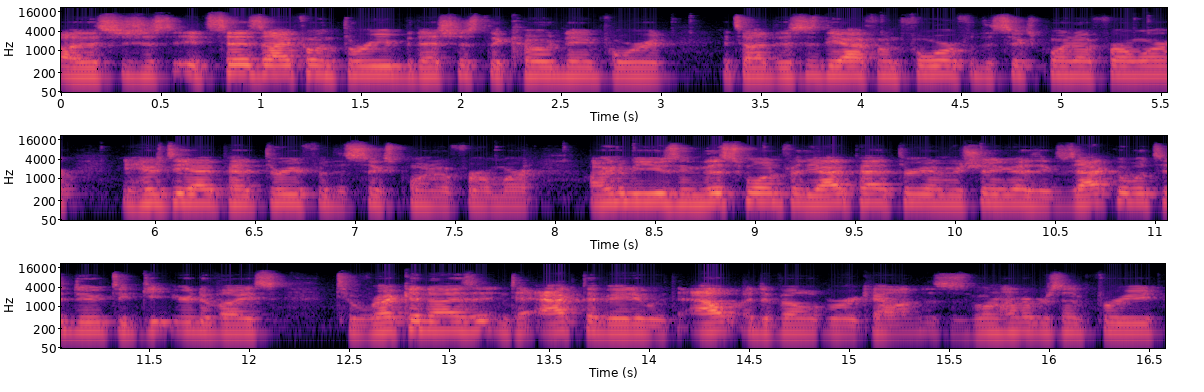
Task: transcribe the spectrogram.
Uh, this is just, it says iPhone 3, but that's just the code name for it. It's uh, This is the iPhone 4 for the 6.0 firmware, and here's the iPad 3 for the 6.0 firmware. I'm going to be using this one for the iPad 3. I'm going to show you guys exactly what to do to get your device to recognize it and to activate it without a developer account. This is 100% free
